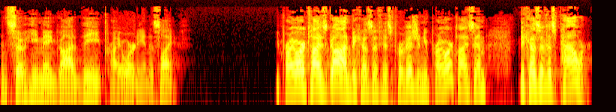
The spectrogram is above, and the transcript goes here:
And so he made God the priority in his life. You prioritize God because of His provision. You prioritize Him because of His power.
